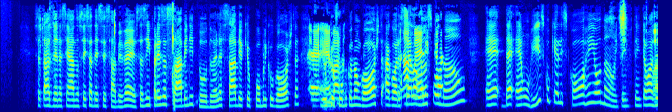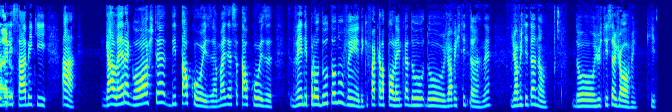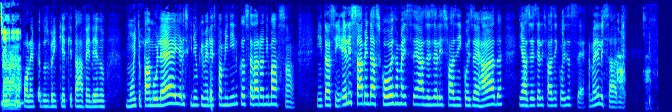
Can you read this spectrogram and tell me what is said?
Você tá dizendo assim, ah, não sei se a DC sabe, velho. Essas empresas sabem de tudo. Elas sabem o que o público gosta é, e o que o público não gosta. Agora, se ela América... lança ou não, é, é um risco que eles correm ou não. Então, então às claro. vezes, eles sabem que, ah, galera gosta de tal coisa, mas essa tal coisa vende produto ou não vende? Que foi aquela polêmica do, do Jovens Titãs, né? Jovens Titãs não, do Justiça Jovem, que teve uhum. aquela polêmica dos brinquedos que tava vendendo muito para mulher e eles queriam que vendesse para menino e cancelaram a animação. Então, assim, eles sabem das coisas, mas é, às vezes eles fazem coisa errada e às vezes eles fazem coisa certa. Mas eles sabem.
